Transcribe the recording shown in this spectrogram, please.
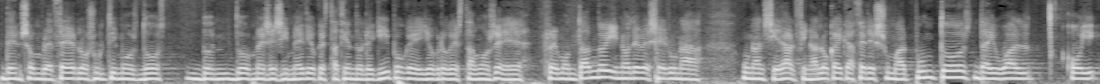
de ensombrecer los últimos dos, dos, meses y medio que está haciendo el equipo, que yo creo que estamos eh, remontando y no debe ser una, una ansiedad. Al final lo que hay que hacer es sumar puntos, da igual hoy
